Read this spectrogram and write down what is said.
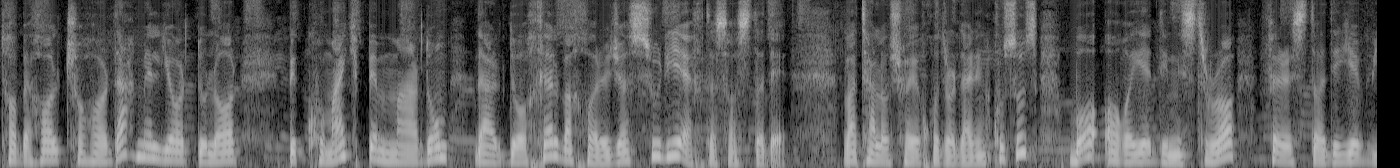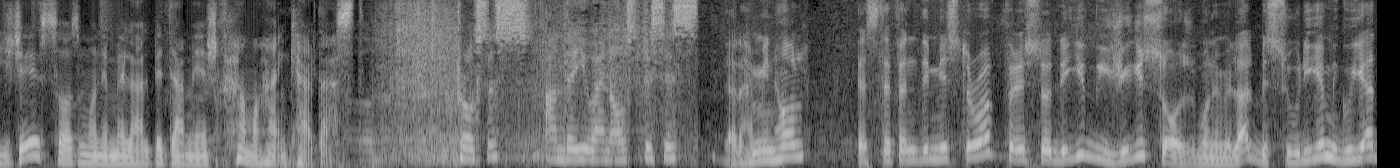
تا به حال 14 میلیارد دلار به کمک به مردم در داخل و خارج از سوریه اختصاص داده و تلاش های خود را در این خصوص با آقای دیمیسترا فرستاده ویژه سازمان ملل به دمشق هماهنگ کرده است. در همین حال استفن دیمیسترا فرستاده ویژه سازمان ملل به سوریه می‌گوید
